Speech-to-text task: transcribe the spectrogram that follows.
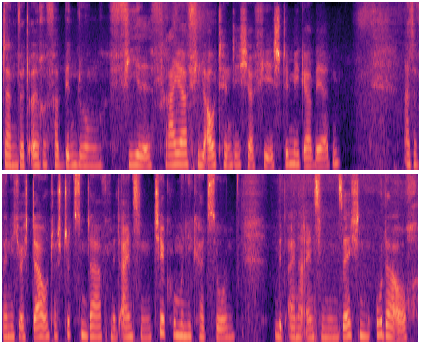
dann wird eure Verbindung viel freier, viel authentischer, viel stimmiger werden. Also wenn ich euch da unterstützen darf mit einzelnen Tierkommunikationen, mit einer einzelnen Session oder auch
